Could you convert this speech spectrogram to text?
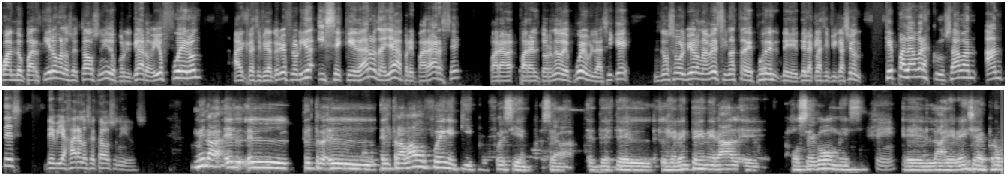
cuando partieron a los Estados Unidos? Porque claro, ellos fueron al clasificatorio de Florida y se quedaron allá a prepararse para, para el torneo de Puebla. Así que no se volvieron a ver sino hasta después de la clasificación. ¿Qué palabras cruzaban antes de viajar a los Estados Unidos? Mira, el, el, trabajo fue en equipo, fue siempre. O sea, desde el, gerente general eh, José Gómez, eh, la gerencia de Pro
